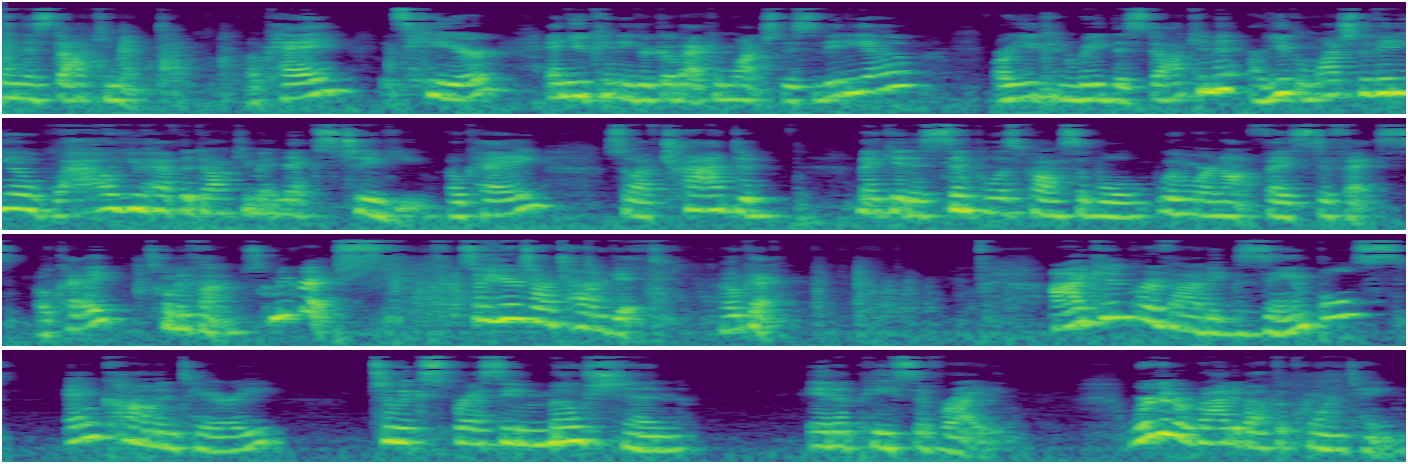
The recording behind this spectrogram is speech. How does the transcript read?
in this document, okay? It's here, and you can either go back and watch this video, or you can read this document, or you can watch the video while you have the document next to you, okay? So I've tried to make it as simple as possible when we're not face-to-face, okay? It's gonna be fun. It's gonna be great. So here's our target, okay? I can provide examples and commentary to express emotion in a piece of writing. We're going to write about the quarantine.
